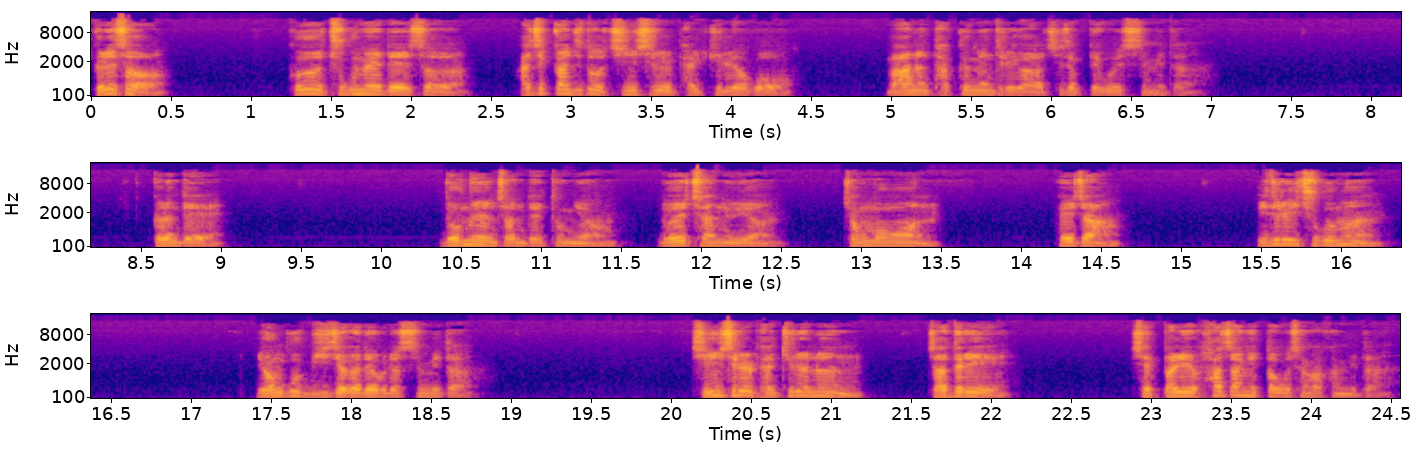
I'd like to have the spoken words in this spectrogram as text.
그래서 그 죽음에 대해서 아직까지도 진실을 밝히려고 많은 다큐멘터리가 제작되고 있습니다. 그런데 노무현 전 대통령, 노회찬 의원, 정몽원 회장 이들의 죽음은 영구 미제가 되어버렸습니다. 진실을 밝히려는 자들이 재빨리 화장했다고 생각합니다.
